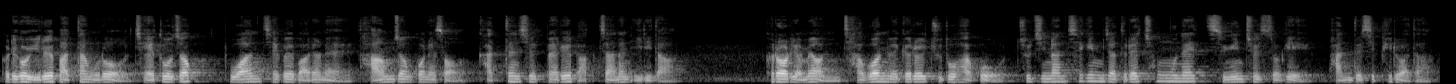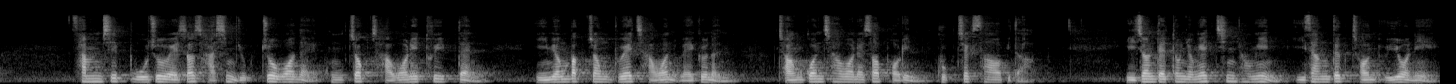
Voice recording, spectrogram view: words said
그리고 이를 바탕으로 제도적 보완책을 마련해 다음 정권에서 같은 실패를 막자는 일이다. 그러려면 자원 외교를 주도하고 추진한 책임자들의 청문회 증인 출석이 반드시 필요하다. 35조에서 46조 원의 공적 자원이 투입된 이명박 정부의 자원 외교는 정권 차원에서 벌인 국책 사업이다. 이전 대통령의 친형인 이상득 전 의원이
